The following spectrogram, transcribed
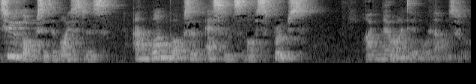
two boxes of oysters, and one box of essence of spruce. I've no idea what that was for.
